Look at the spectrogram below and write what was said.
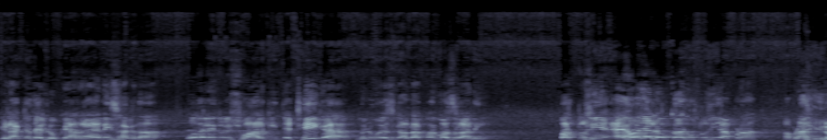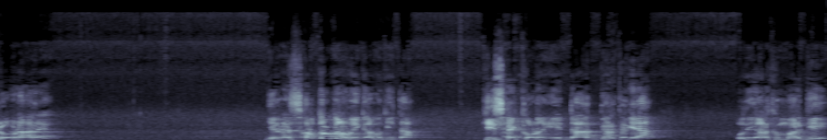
ਜਿਹੜਾ ਕਦੇ ਲੁਕਿਆ ਰਹਿ ਨਹੀਂ ਸਕਦਾ। ਉਹਦੇ ਲਈ ਤੁਸੀਂ ਸਵਾਲ ਕੀਤੇ, ਠੀਕ ਹੈ, ਮੈਨੂੰ ਇਸ ਗੱਲ ਦਾ ਕੋਈ ਮਸਲਾ ਨਹੀਂ। ਪਰ ਤੁਸੀਂ ਇਹੋ ਜਿਹੇ ਲੋਕਾਂ ਨੂੰ ਤੁਸੀਂ ਆਪਣਾ ਆਪਣਾ ਹੀਰੋ ਬਣਾ ਰਹੇ ਹੋ ਜਿਨ੍ਹਾਂ ਨੇ ਸਭ ਤੋਂ ਘਿਨੌਣੀ ਕੰਮ ਕੀਤਾ। ਕੀ ਸਿੱਖ ਹੁਣ ਐਡਾ ਗਰਕ ਗਿਆ, ਉਹਦੀ ਅਣਖ ਮਰ ਗਈ,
